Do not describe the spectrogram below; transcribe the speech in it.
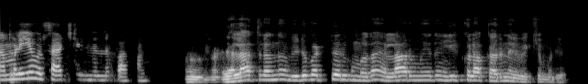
நம்மளையே ஒரு சாட்சி நின்னு பார்க்கணும். எல்லாத்துல இருந்தும் விடுபட்டு இருக்கும்போது தான் எல்லார் மீதும் ஈக்குவலா கருணை வைக்க முடியும்.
